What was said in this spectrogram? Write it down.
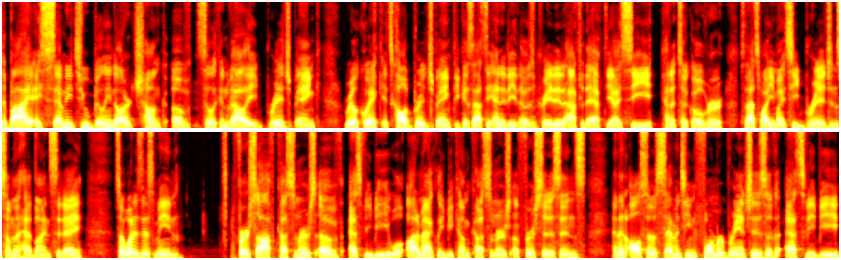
to buy a $72 billion chunk of Silicon Valley Bridge Bank. Real quick, it's called Bridge Bank because that's the entity that mm-hmm. was created after the FDIC kind of took over. So that's why you might see Bridge in some of the headlines today. So, what does this mean? First off, customers of SVB will automatically become customers of First Citizens. And then also, 17 former branches of SVB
